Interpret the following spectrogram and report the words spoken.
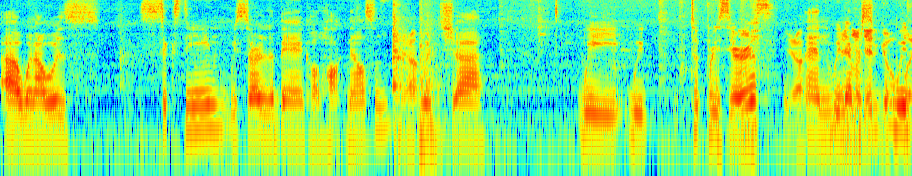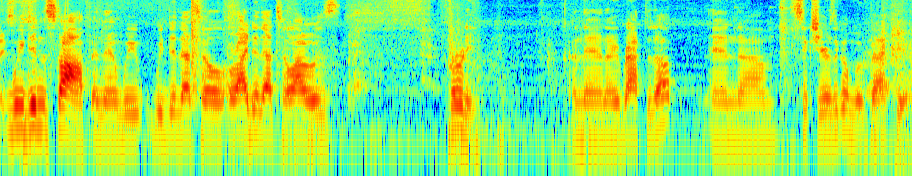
uh, when I was 16, we started a band called Hawk Nelson, Yeah. which uh, we we took pretty serious. Yeah, And we and never did go we, places. we didn't stop, and then we, we did that till, or I did that till I was 30, and then I wrapped it up, and um, six years ago moved back here.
